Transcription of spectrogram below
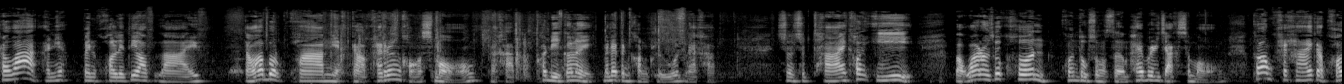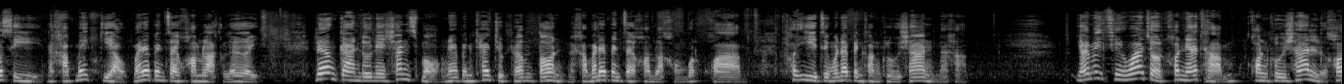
เพราะว่าอันเนี้ยเป็น quality of life แต่ว่าบทความเนี่ยกล่าวแค่เรื่องของสมองนะครับ ข้อดีก็เลยไม่ได้เป็น conclude นะครับ ส่วนสุดท้ายข้อ E บอกว่าเราทุกคนควรถูกส่งเสริมให้บริจาคสมอง ก็คล้ายๆกับข้อ C นะครับ ไม่เกี่ยวไม่ได้เป็นใจความหลักเลย เรื่องการ donation สมองเนี่ยเป็นแค่จุดเริ่มต้นนะครับ ไม่ได้เป็นใจความหลักของบทความ ข้อ E จึงไม่ได้เป็น conclusion นะครับ ย้ำอีกทีว่าโจทย์ข้อนี้ถาม conclusion หรือข้อ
